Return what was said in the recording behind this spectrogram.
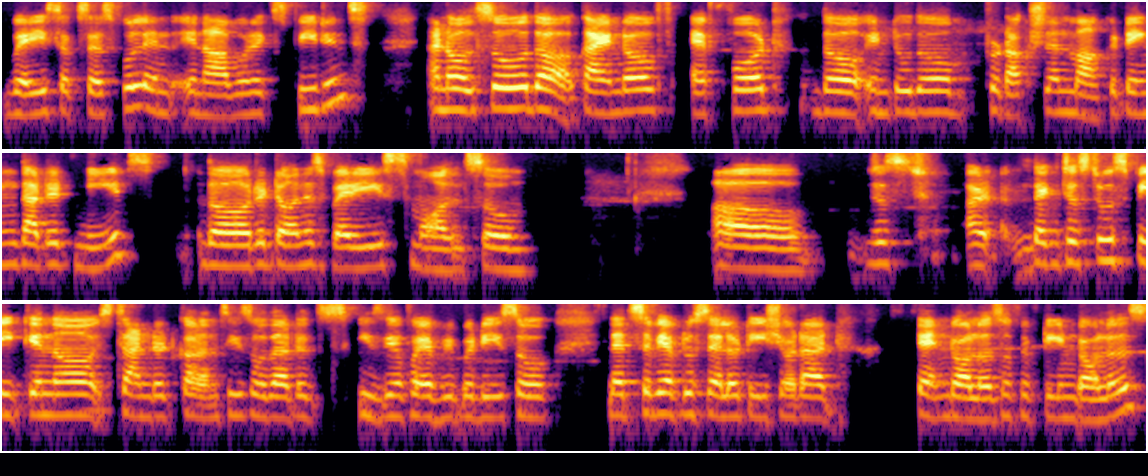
very successful in, in our experience and also the kind of effort the into the production marketing that it needs the return is very small. So uh, just uh, like just to speak in a standard currency so that it's easier for everybody. So let's say we have to sell a t-shirt at ten dollars or fifteen dollars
